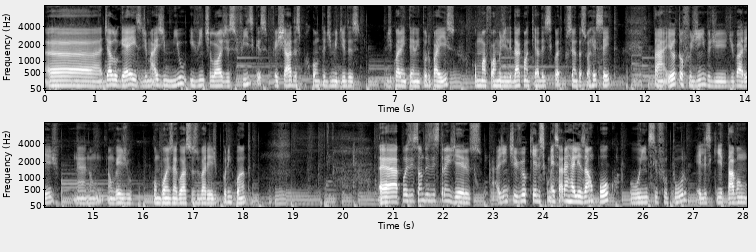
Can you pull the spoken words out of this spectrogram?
uh, de aluguéis de mais de 1.020 lojas físicas fechadas por conta de medidas de quarentena em todo o país, como uma forma de lidar com a queda de 50% da sua receita. Tá? Eu estou fugindo de, de varejo, né? não, não vejo com bons negócios o varejo por enquanto. É, a posição dos estrangeiros. A gente viu que eles começaram a realizar um pouco o índice futuro. Eles que estavam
